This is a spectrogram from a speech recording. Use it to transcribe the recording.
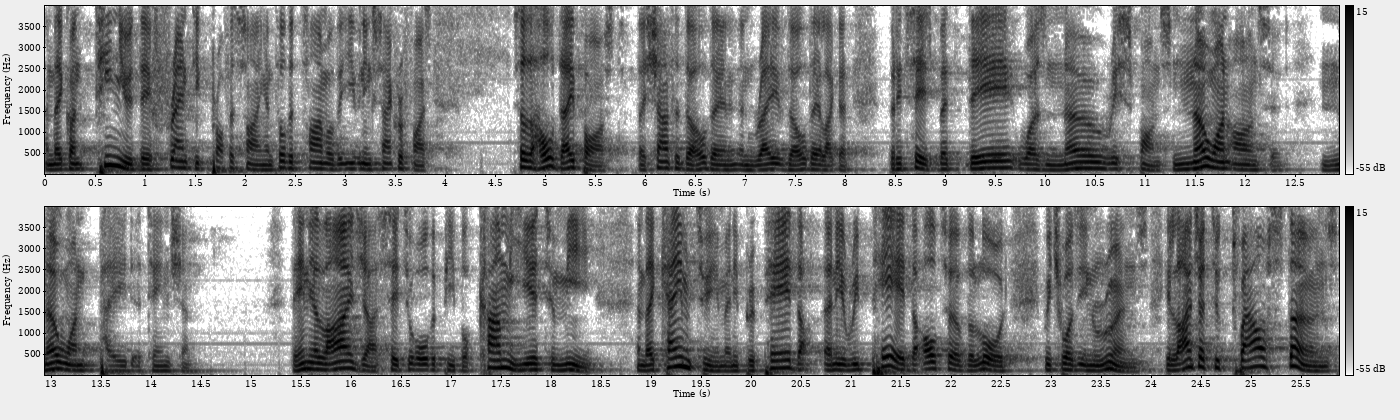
and they continued their frantic prophesying until the time of the evening sacrifice. So the whole day passed. They shouted the whole day and, and, raved the whole day like that. But it says, but there was no response. No one answered. No one paid attention. Then Elijah said to all the people, come here to me. And they came to him and he prepared the, and he repaired the altar of the Lord, which was in ruins. Elijah took 12 stones,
